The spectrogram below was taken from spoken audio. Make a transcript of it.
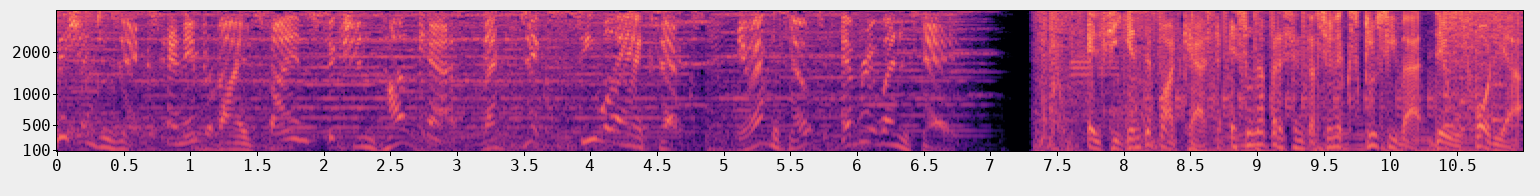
Mission to Zix, an improvised science fiction podcast. That's Zix, C-Y-X-X. New episodes every Wednesday. El siguiente podcast es una presentación exclusiva de Euforia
